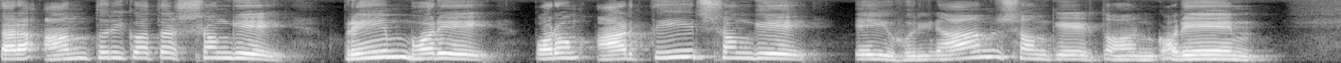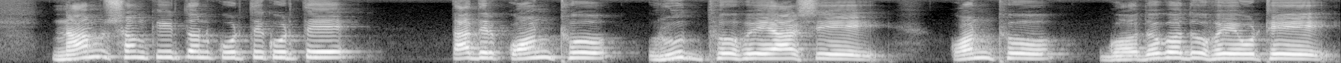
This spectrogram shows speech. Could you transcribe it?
তারা আন্তরিকতার সঙ্গে, প্রেম ভরে, পরম আরতির সঙ্গে এই হরিনাম সংকীর্তন করেন। নাম সংকীর্তন করতে করতে তাদের কণ্ঠ রুদ্ধ হয়ে আসে। কণ্ঠ গদগদ হয়ে ওঠে।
